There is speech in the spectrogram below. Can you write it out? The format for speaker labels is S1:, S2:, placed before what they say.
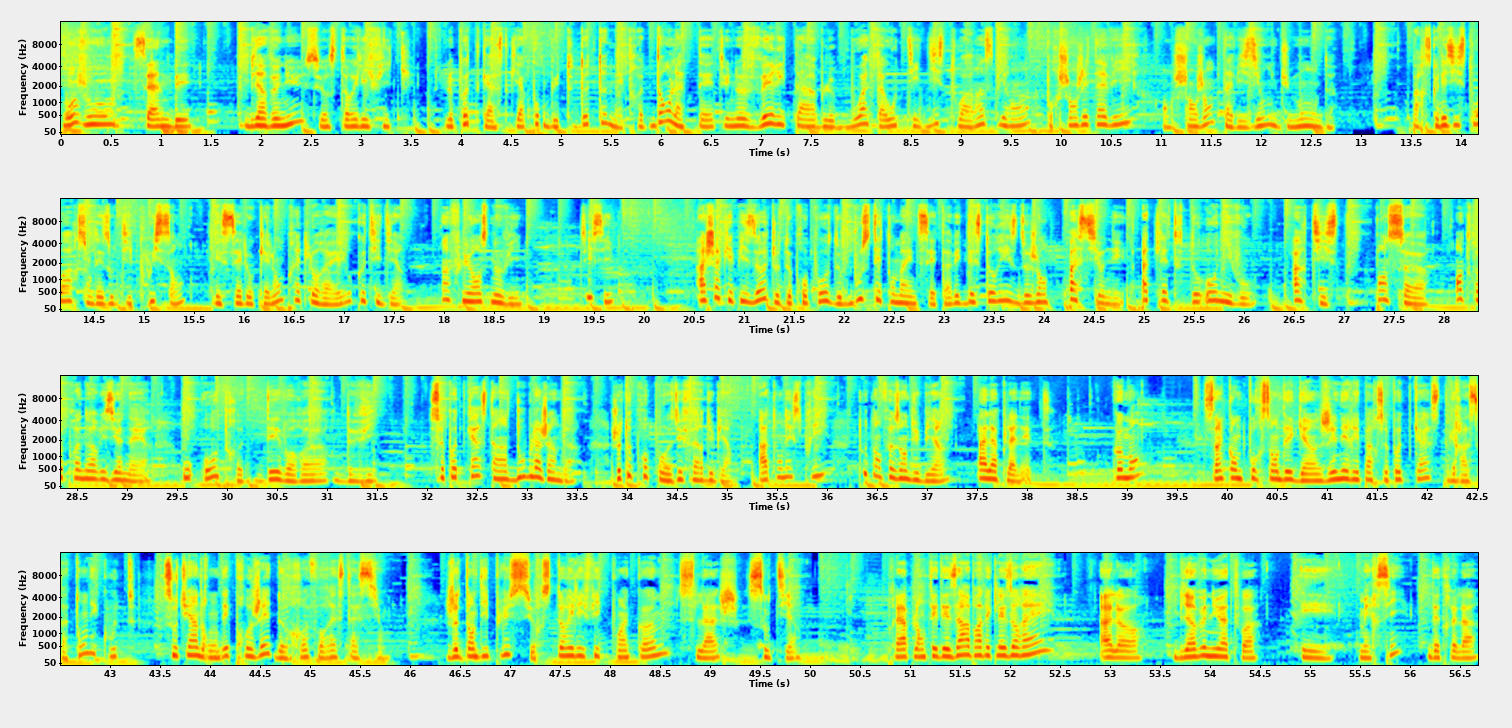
S1: Bonjour, c'est Anne B. Bienvenue sur Storylifique, le podcast qui a pour but de te mettre dans la tête une véritable boîte à outils d'histoires inspirantes pour changer ta vie en changeant ta vision du monde. Parce que les histoires sont des outils puissants et celles auxquelles on prête l'oreille au quotidien influencent nos vies. Si, si. À chaque épisode, je te propose de booster ton mindset avec des stories de gens passionnés, athlètes de haut niveau, artistes, penseurs, entrepreneurs visionnaires ou autres dévoreurs de vie. Ce podcast a un double agenda. Je te propose de faire du bien à ton esprit tout en faisant du bien à la planète. Comment? 50% des gains générés par ce podcast grâce à ton écoute soutiendront des projets de reforestation. Je t'en dis plus sur storylific.com slash soutien. Prêt à planter des arbres avec les oreilles? Alors, bienvenue à toi et merci d'être là.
